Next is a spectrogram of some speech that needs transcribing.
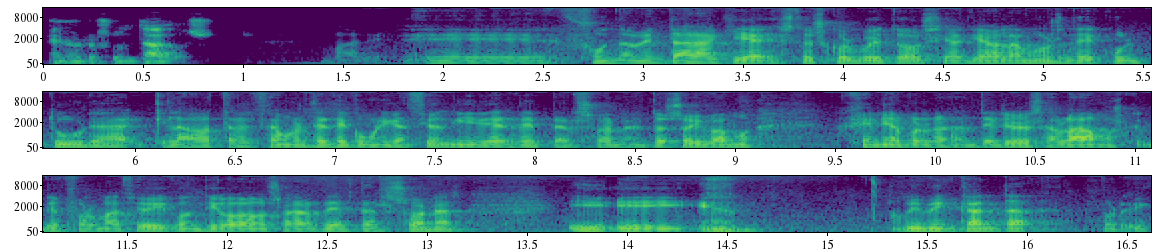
en los resultados. Vale, eh, fundamental. Aquí esto es Corporate Talks y aquí hablamos de cultura que la tratamos desde comunicación y desde personas. Entonces hoy vamos, genial, por los anteriores hablábamos de formación y contigo vamos a hablar de personas y, a mí me encanta, porque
